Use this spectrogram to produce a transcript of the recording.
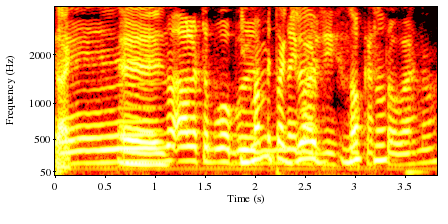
Tak. Eee, Eee, no ale to byłoby i mamy także- najbardziej no, no. castowe, no.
